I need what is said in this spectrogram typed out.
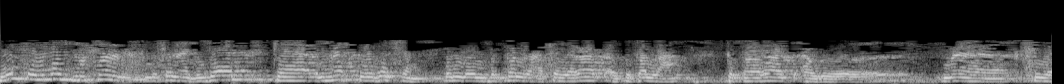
ليس هناك مصانع لصنع الرجال كالناس برودكشن اللي بتطلع سيارات أو تطلع قطارات أو ما سوى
